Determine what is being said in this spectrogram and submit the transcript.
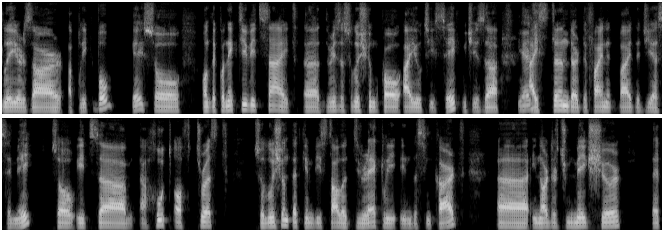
layers are applicable. Okay. So on the connectivity side, uh, there is a solution called IoT Safe, which is a, yes. a standard defined by the GSMA. So it's um, a root of trust solution that can be installed directly in the SIM card uh, in order to make sure that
